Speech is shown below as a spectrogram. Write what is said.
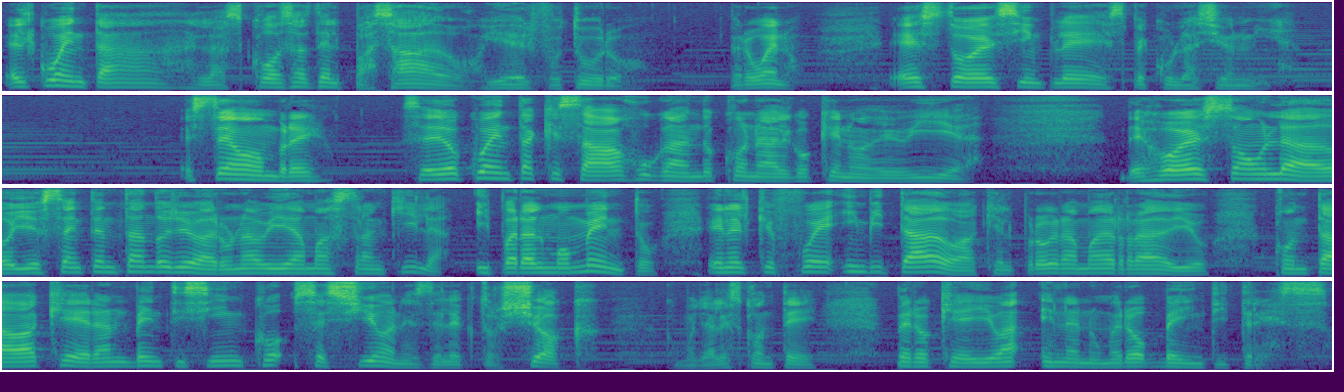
Él cuenta las cosas del pasado y del futuro. Pero bueno, esto es simple especulación mía. Este hombre se dio cuenta que estaba jugando con algo que no debía. Dejó esto a un lado y está intentando llevar una vida más tranquila. Y para el momento en el que fue invitado a aquel programa de radio, contaba que eran 25 sesiones de electroshock, como ya les conté, pero que iba en la número 23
